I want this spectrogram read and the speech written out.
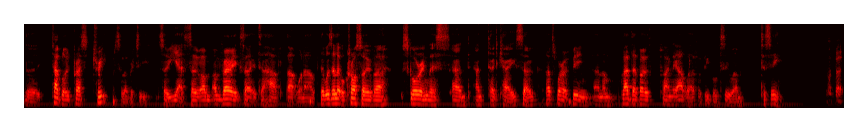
the tabloid press treat celebrity. So yes, so I'm I'm very excited to have that one out. There was a little crossover scoring this and and Ted K, so that's where I've been, and I'm glad they're both finally out there for people to um to see. I bet,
